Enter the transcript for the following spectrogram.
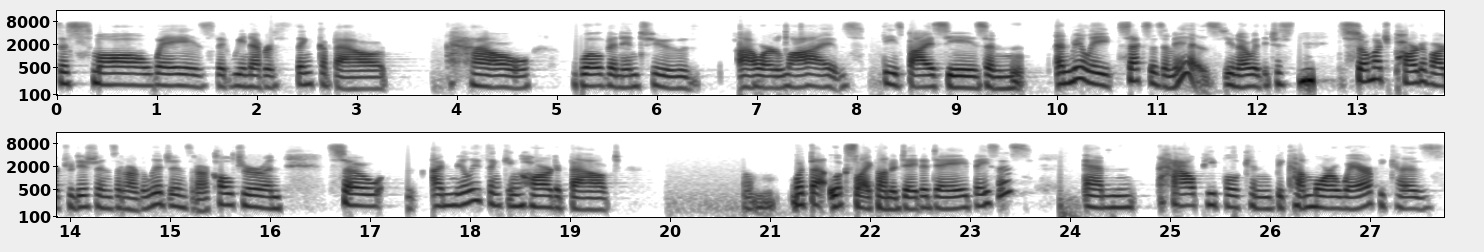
the small ways that we never think about how woven into our lives these biases and and really sexism is you know it just so much part of our traditions and our religions and our culture. And so i'm really thinking hard about um, what that looks like on a day-to-day basis and how people can become more aware because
